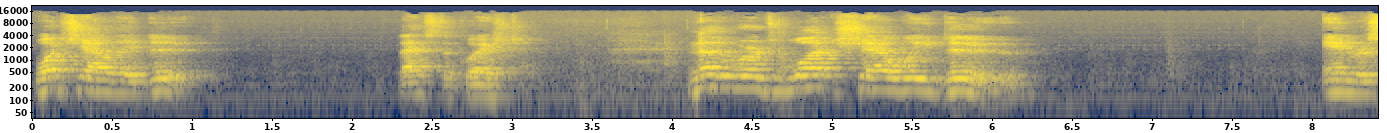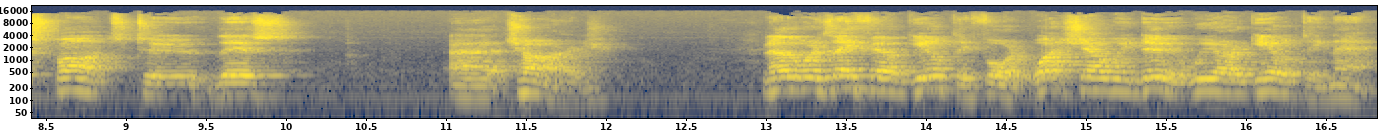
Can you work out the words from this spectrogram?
What shall they do? That's the question. In other words, what shall we do in response to this uh, charge in other words, they felt guilty for it. What shall we do? We are guilty now.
